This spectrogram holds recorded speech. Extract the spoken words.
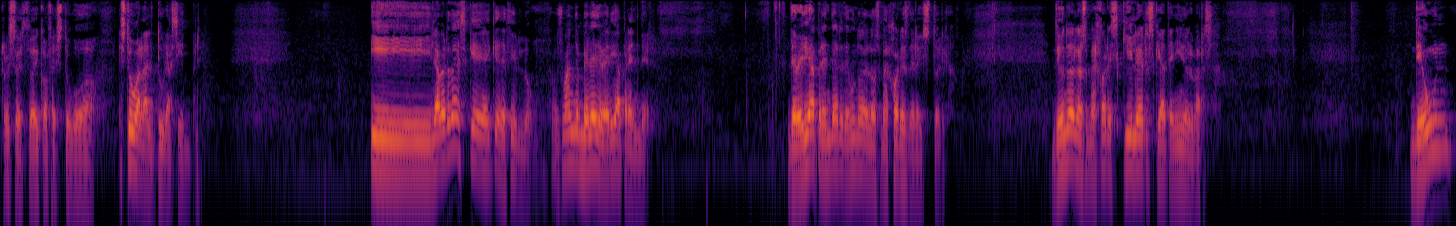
Risto Stoikov estuvo, estuvo a la altura siempre. Y la verdad es que hay que decirlo, Ousmane Dembélé debería aprender. Debería aprender de uno de los mejores de la historia. De uno de los mejores killers que ha tenido el Barça de un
